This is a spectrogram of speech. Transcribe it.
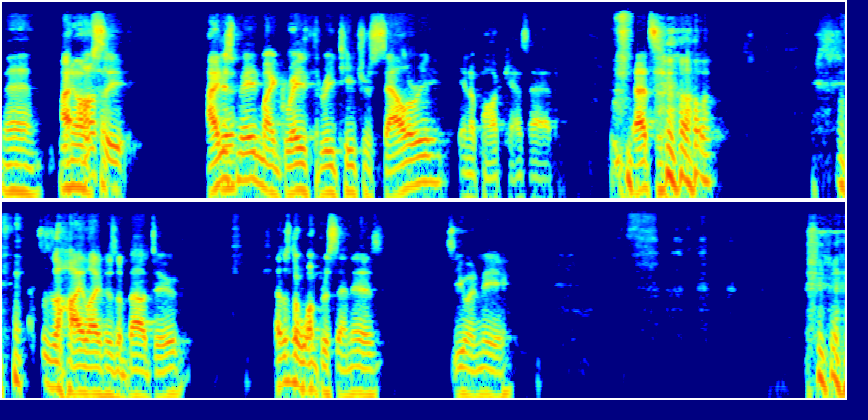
man, I know, so- honestly, I just Yeah. made my grade three teacher's salary in a podcast ad. That's how, that's what the high life is about, dude. That's what the one percent is. It's you and me.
